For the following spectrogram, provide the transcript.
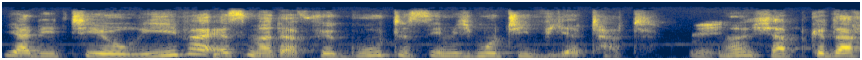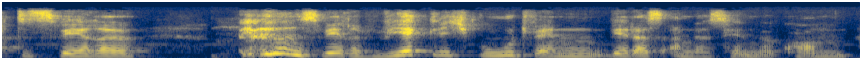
Ja, die Theorie war erstmal dafür gut, dass sie mich motiviert hat. Ne, ich habe gedacht, es wäre, es wäre wirklich gut, wenn wir das anders hinbekommen.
